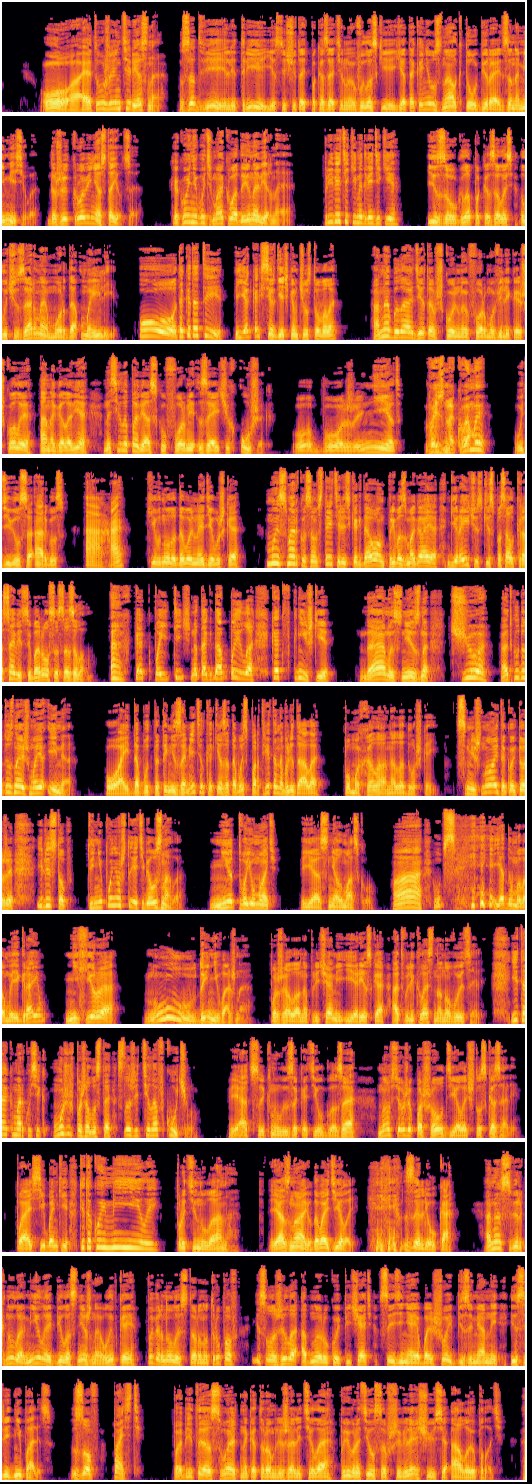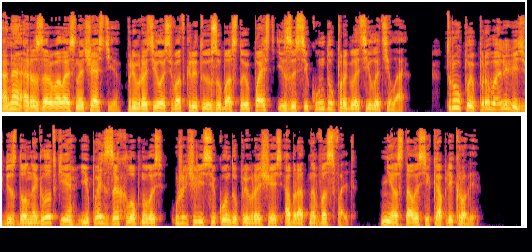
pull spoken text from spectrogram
«О, а это уже интересно. За две или три, если считать показательную вылазки, я так и не узнал, кто убирает за нами месиво. Даже крови не остается. Какой-нибудь маг воды, наверное. «Приветики, медведики!» Из-за угла показалась лучезарная морда Мэйли. «О, так это ты! Я как сердечком чувствовала!» Она была одета в школьную форму великой школы, а на голове носила повязку в форме зайчих ушек. «О, боже, нет!» «Вы знакомы?» — удивился Аргус. «Ага», — кивнула довольная девушка. «Мы с Маркусом встретились, когда он, превозмогая, героически спасал красавиц и боролся со злом. Ах, как поэтично тогда было, как в книжке!» «Да, мы с ней зна...» «Чё? Откуда ты знаешь мое имя?» «Ой, да будто ты не заметил, как я за тобой с портрета наблюдала!» Помахала она ладошкой. «Смешной такой тоже. Или стоп, ты не понял, что я тебя узнала?» «Нет, твою мать!» Я снял маску. «А, упс, я думала, мы играем». «Ни хера!» «Ну, да и неважно». Пожала она плечами и резко отвлеклась на новую цель. «Итак, Маркусик, можешь, пожалуйста, сложить тела в кучу?» Я цыкнул и закатил глаза, но все же пошел делать, что сказали. «Спасибоньки, ты такой милый!» — протянула она. «Я знаю, давай делай!» «Залюка!» Она сверкнула милой белоснежной улыбкой, повернулась в сторону трупов и сложила одной рукой печать, соединяя большой, безымянный и средний палец. «Зов пасть!» Побитый асфальт, на котором лежали тела, превратился в шевелящуюся алую плоть. Она разорвалась на части, превратилась в открытую зубастую пасть и за секунду проглотила тела. Трупы провалились в бездонной глотке, и пасть захлопнулась, уже через секунду превращаясь обратно в асфальт. Не осталось и капли крови.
